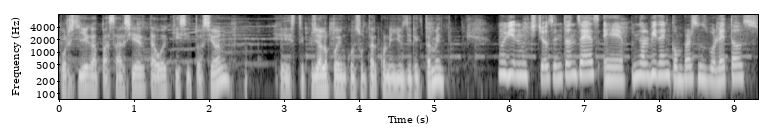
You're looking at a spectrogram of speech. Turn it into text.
por si llega a pasar cierta o X situación, este, pues ya lo pueden consultar con ellos directamente. Muy bien, muchachos. Entonces, eh, no olviden comprar sus boletos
